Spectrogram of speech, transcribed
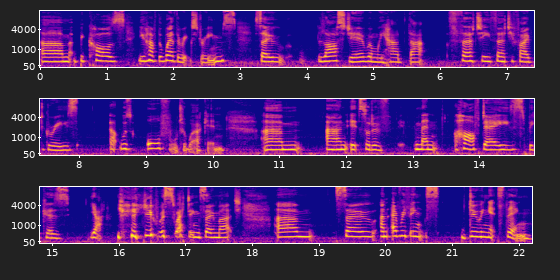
Um, because you have the weather extremes. So last year, when we had that 30, 35 degrees, that was awful to work in. Um, and it sort of meant half days because, yeah, you were sweating so much. Um, so, and everything's doing its thing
